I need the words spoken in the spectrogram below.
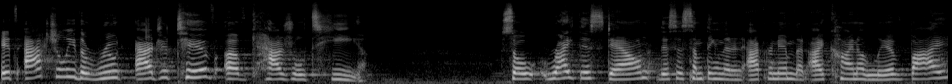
it's actually the root adjective of casualty. So write this down. This is something that an acronym that I kind of live by.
